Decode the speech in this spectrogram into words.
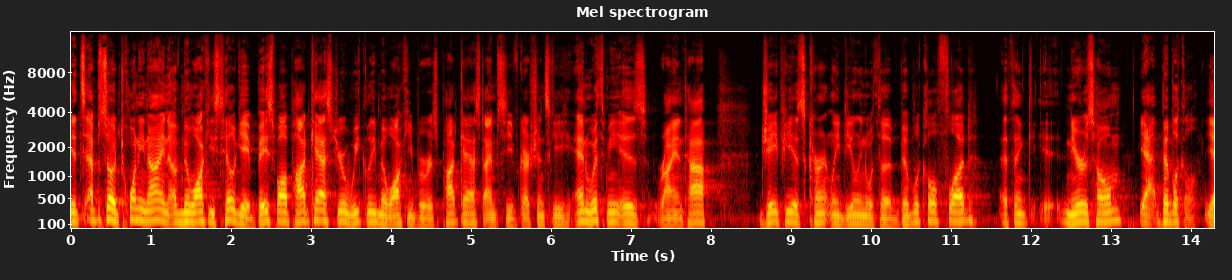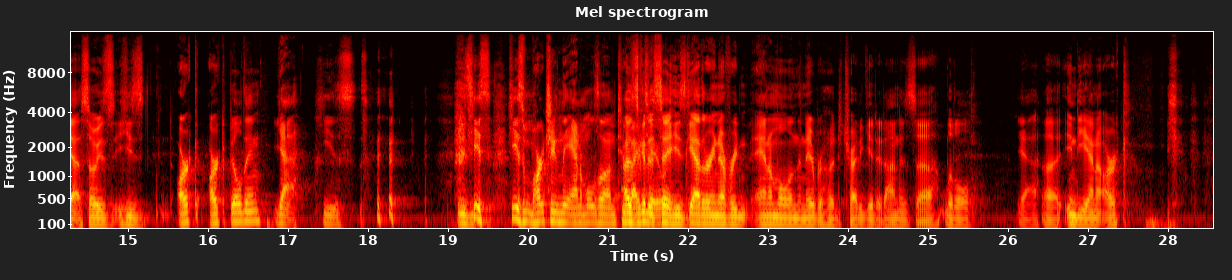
It's episode 29 of Milwaukee's Tailgate Baseball Podcast, your weekly Milwaukee Brewers podcast. I'm Steve Garshinsky, and with me is Ryan Top. JP is currently dealing with a biblical flood, I think, near his home. Yeah, biblical. Yeah, so he's he's arc arc building. Yeah, he's he's he's marching the animals on two. I was going to say he's gathering every animal in the neighborhood to try to get it on his uh, little yeah uh, Indiana ark.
